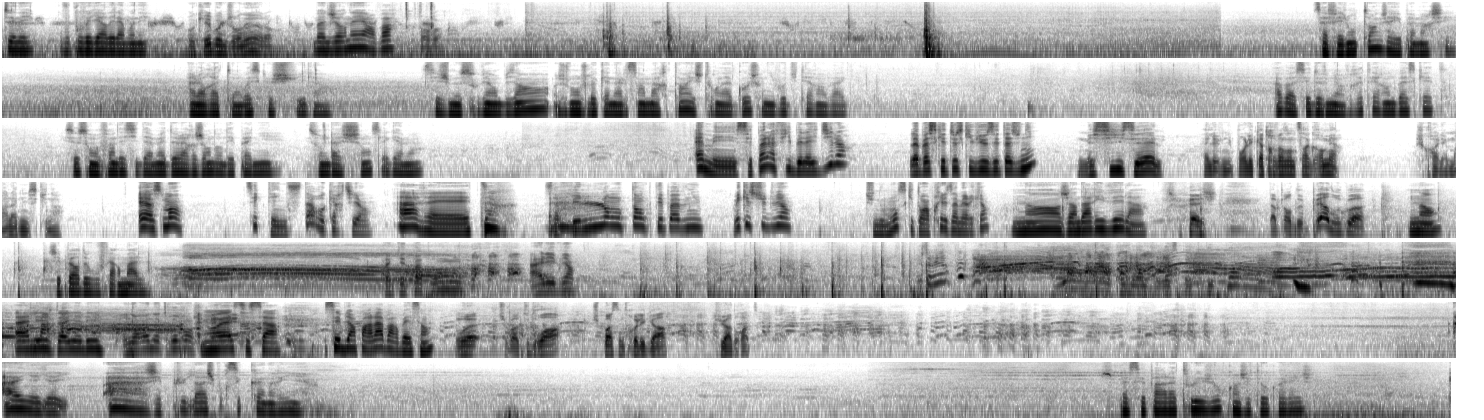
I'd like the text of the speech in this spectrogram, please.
Tenez, vous pouvez garder la monnaie. Ok, bonne journée alors. Bonne journée, au revoir. Au revoir. Ça fait longtemps que j'avais pas marché. Alors attends, où est-ce que je suis là? Si je me souviens bien, je longe le canal Saint-Martin et je tourne à gauche au niveau du terrain vague. Ah bah c'est devenu un vrai terrain de basket. Ils se sont enfin décidés à mettre de l'argent dans des paniers. Ils ont de la chance les gamins. Eh, mais c'est pas la fille Lady là? La basketteuse qui vit aux États-Unis? Mais si, c'est elle. Elle est venue pour les 80 ans de sa grand-mère. Je crois elle est malade, Miskina. Eh, Asma Tu sais que t'es une star au quartier, hein Arrête Ça fait longtemps que t'es pas venue. Mais qu'est-ce que tu deviens? Tu nous montres ce qu'ils t'ont appris les Américains? Non, je viens d'arriver là. Wesh, t'as peur de perdre ou quoi? Non, j'ai peur de vous faire mal. T'inquiète pas pour nous. Allez, viens. Allez, je dois y aller. On aura notre revanche. Ouais, c'est ça. C'est bien par là, Barbès, hein Ouais, tu vas tout droit, tu passes entre les gares, puis à droite. Aïe, aïe, aïe. Ah, j'ai plus l'âge pour ces conneries. Je passais par là tous les jours quand j'étais au collège.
